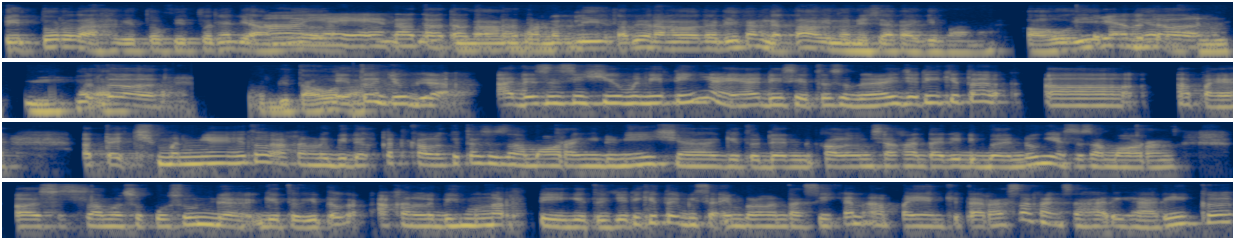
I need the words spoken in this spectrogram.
fitur lah gitu, fiturnya diambil. Oh iya iya, tahu tahu tahu. Orang luar negeri, tapi orang luar negeri kan nggak tahu Indonesia kayak gimana. Kalau UI iya, kan betul. Ya, betul lebih tahu itu lah. juga ada sisi humanity-nya ya di situ sebenarnya. Jadi kita uh, apa ya attachment-nya itu akan lebih dekat kalau kita sesama orang Indonesia gitu. Dan kalau misalkan tadi di Bandung ya sesama orang uh, sesama suku Sunda gitu itu akan lebih mengerti gitu. Jadi kita bisa implementasikan apa yang kita rasakan sehari-hari ke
